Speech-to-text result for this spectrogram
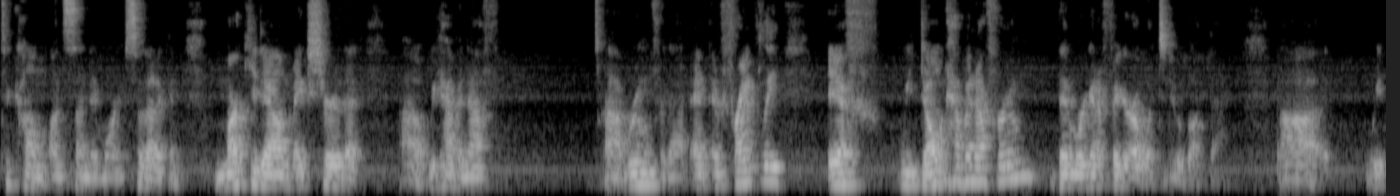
to come on Sunday morning so that I can mark you down, make sure that uh, we have enough uh, room for that. And, and frankly, if we don't have enough room, then we're going to figure out what to do about that. Uh, we,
